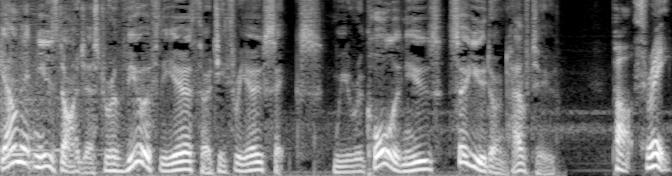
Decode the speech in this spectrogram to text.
Galnet News Digest review of the year 3306. We recall the news so you don't have to. Part 3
